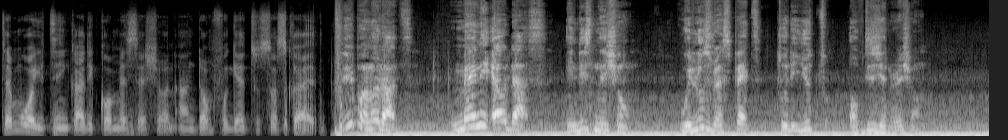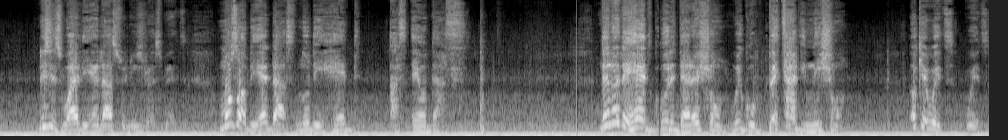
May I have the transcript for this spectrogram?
tell me what you think at the comment section, and don't forget to subscribe. People know that many elders in this nation will lose respect to the youth of this generation. This is why the elders will lose respect. Most of the elders know the head as elders. They know the head go the direction we go better the nation. Okay, wait, wait.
